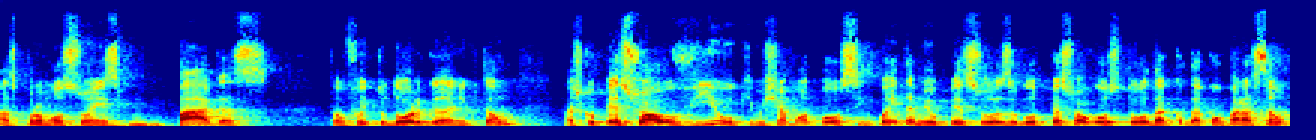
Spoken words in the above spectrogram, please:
as promoções pagas. Então foi tudo orgânico. Então, acho que o pessoal viu, o que me chamou, pô, 50 mil pessoas, o pessoal gostou da, da comparação.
